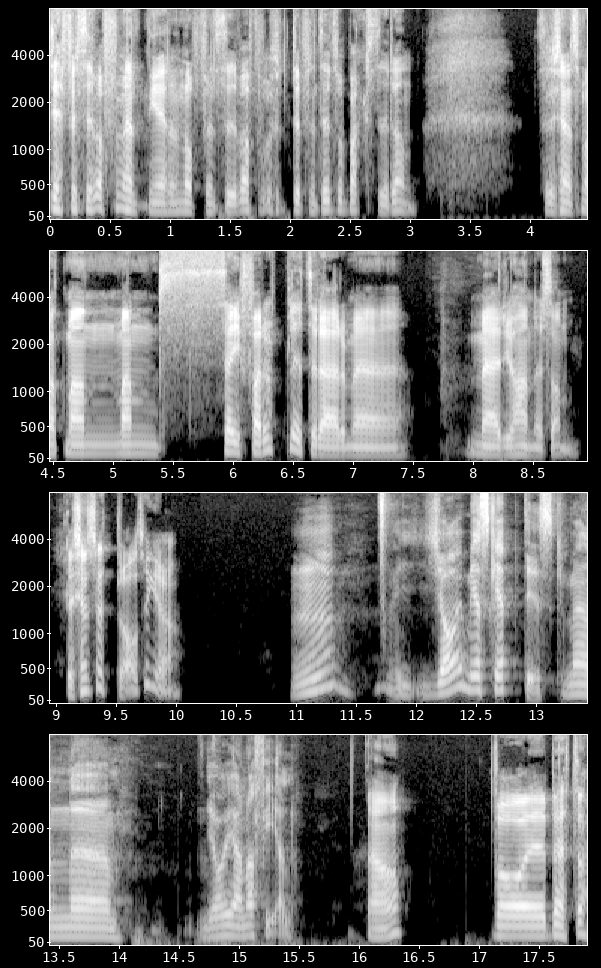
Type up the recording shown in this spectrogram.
defensiva förväntningar än offensiva, definitivt på backsidan. Så det känns som att man, man safear upp lite där med, med Johannesson. Det känns rätt bra tycker jag. Mm. Jag är mer skeptisk, men uh, jag har gärna fel. Ja. Vad är bättre?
